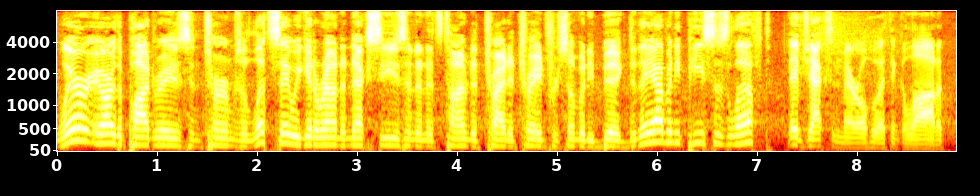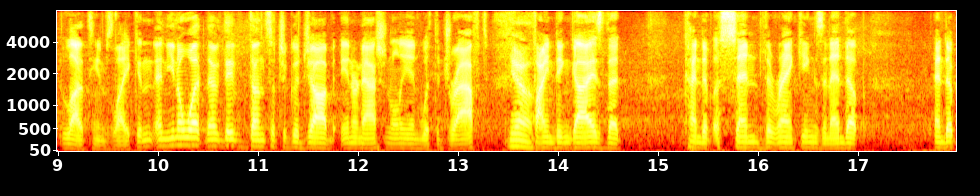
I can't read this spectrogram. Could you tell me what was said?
Where are the Padres in terms of let's say we get around to next season and it's time to try to trade for somebody big? Do they have any pieces left? They have Jackson Merrill, who I think a lot of a lot of teams like, and and you know what? They've- They've done such a good job internationally and with the draft, Yeah. finding guys that kind of ascend the rankings and end up end up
